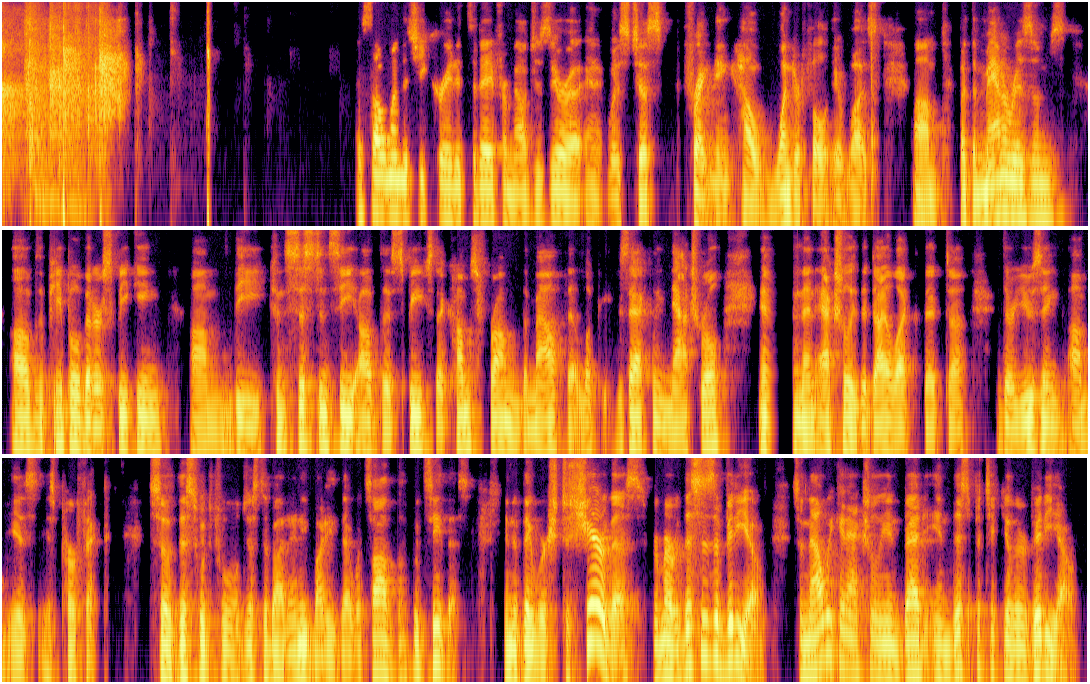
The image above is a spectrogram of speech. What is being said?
I saw one that she created today from Al Jazeera, and it was just frightening how wonderful it was. Um, but the mannerisms of the people that are speaking, um, the consistency of the speech that comes from the mouth that look exactly natural, and, and then actually the dialect that uh, they're using um, is is perfect. So this would fool just about anybody that would saw would see this. And if they were to share this, remember this is a video. So now we can actually embed in this particular video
